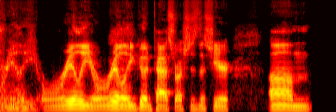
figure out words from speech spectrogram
really, really, really good pass rushes this year. Um,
